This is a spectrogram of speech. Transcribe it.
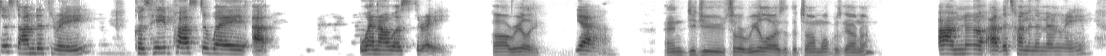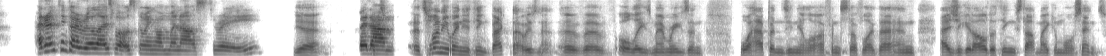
Just under three because he passed away at when i was three. Oh, really? Yeah. And did you sort of realize at the time what was going on? Um no at the time in the memory I don't think I realized what was going on when I was three. Yeah. But um it's, it's funny when you think back though, isn't it? Of of all these memories and what happens in your life and stuff like that. And as you get older, things start making more sense.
